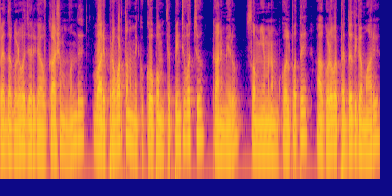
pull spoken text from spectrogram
పెద్ద గొడవ జరిగే అవకాశం ఉంది. వారి ప్రవర్తన మీకు కోపం తెప్పించవచ్చు కానీ మీరు సంయమనం కోల్పోతే ఆ గొడవ పెద్దదిగా మారి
